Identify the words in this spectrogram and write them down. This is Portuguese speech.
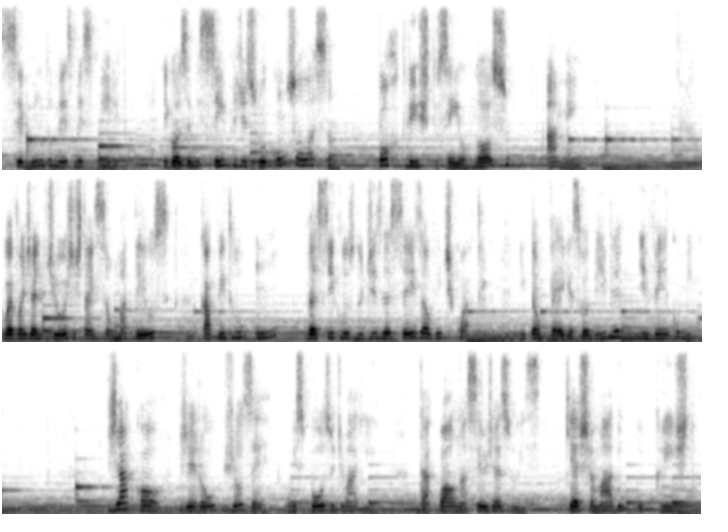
segundo o mesmo Espírito, e gozemos sempre de Sua consolação. Por Cristo, Senhor nosso. Amém. O Evangelho de hoje está em São Mateus, capítulo 1, versículos do 16 ao 24. Então pegue a sua Bíblia e venha comigo. Jacó gerou José, o esposo de Maria, da qual nasceu Jesus, que é chamado o Cristo.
